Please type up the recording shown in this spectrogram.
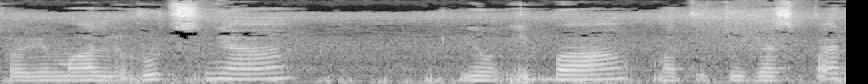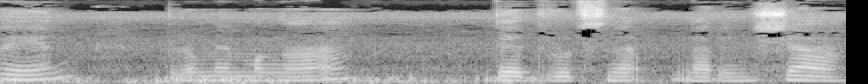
So, yung mga roots niya, yung iba, matitigas pa rin, pero may mga dead roots na, na rin siya.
